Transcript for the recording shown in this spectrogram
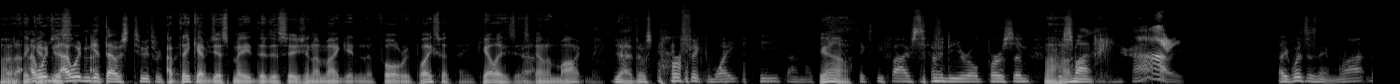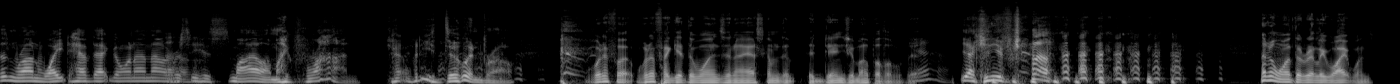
I I, think I've wouldn't. I wouldn't get those tooth replacements. I think I've just made the decision I'm not getting the full replacement thing. Kelly's just Yeah. going to mock me. Yeah, those perfect white teeth on like Yeah. a 65, 70 year old person. Uh-huh. smile, hi. Like what's his name? Ron doesn't Ron White have that going on now? I ever Uh-huh. see his smile? I'm like, Ron, what are you doing, bro? What if I, what if I get the ones and I ask them to, to dinge them up a little bit? Yeah. Yeah, can you I don't want the really white ones.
